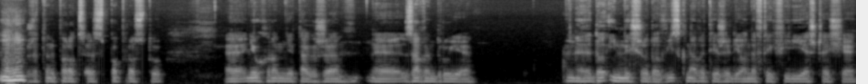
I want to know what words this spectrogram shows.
mhm. że ten proces po prostu nieuchronnie także zawędruje do innych środowisk, nawet jeżeli one w tej chwili jeszcze się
